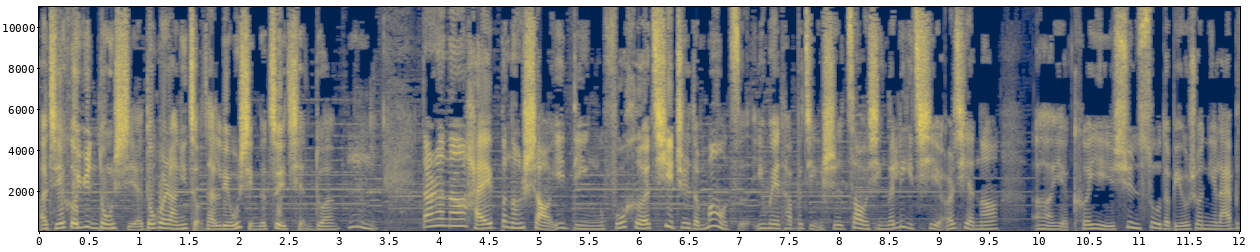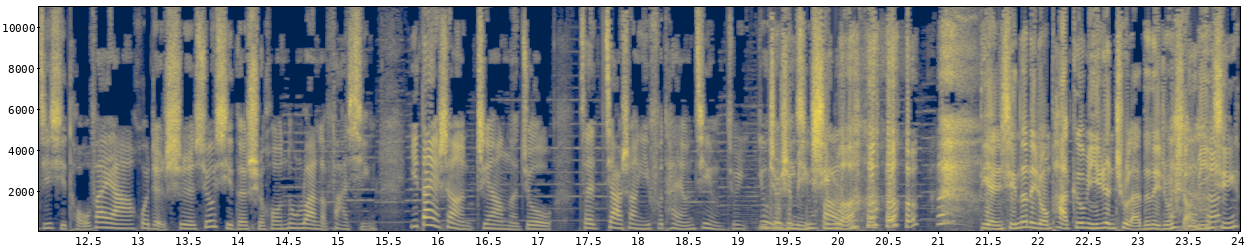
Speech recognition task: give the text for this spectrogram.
呃，结合运动鞋都会让你走在流行的最前端。嗯，当然呢，还不能少一顶符合气质的帽子，因为它不仅是造型的利器，而且呢，呃，也可以迅速的，比如说你来不及洗头发呀，或者是休息的时候弄乱了发型，一戴上，这样呢，就再架上一副太阳镜，就又有就是明星了。典型的那种怕歌迷认出来的那种小明星。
